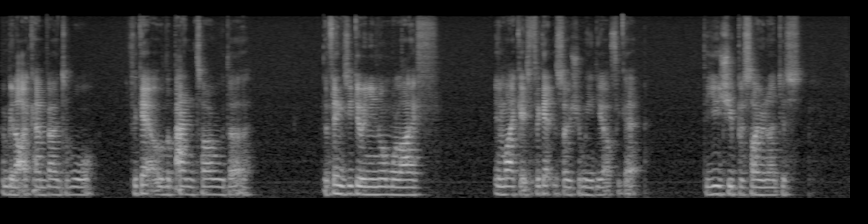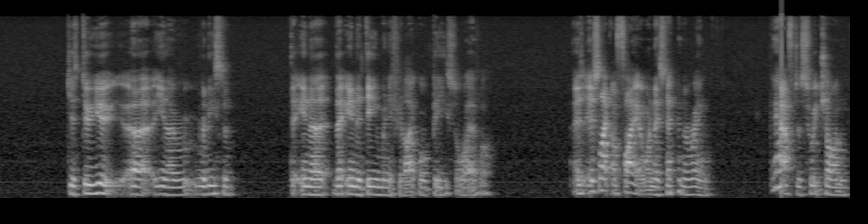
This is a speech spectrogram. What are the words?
and be like, okay, I'm going to war. Forget all the banter, all the, the things you do in your normal life. In my case, forget the social media. Forget the YouTube persona. Just. Just do you. Uh, you know, release the, the inner the inner demon, if you like, or beast or whatever. It's like a fighter when they step in the ring. They have to switch on.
